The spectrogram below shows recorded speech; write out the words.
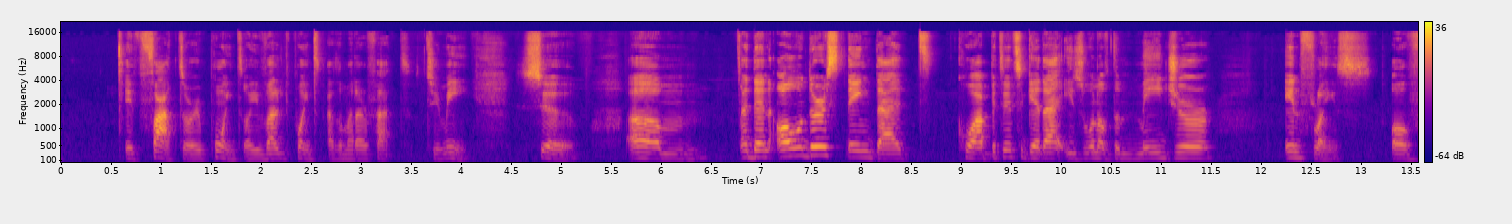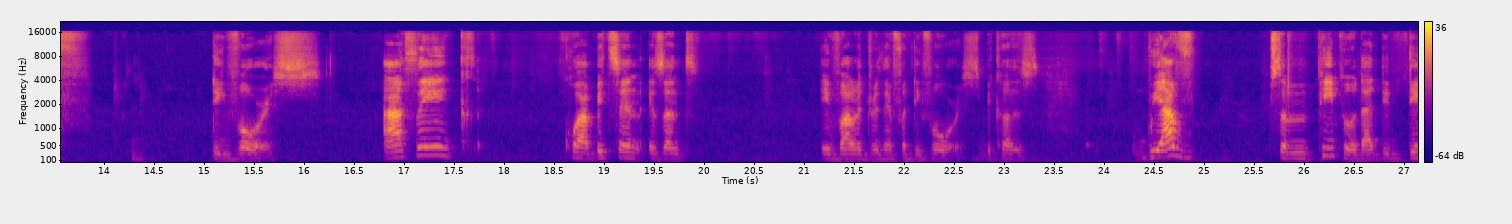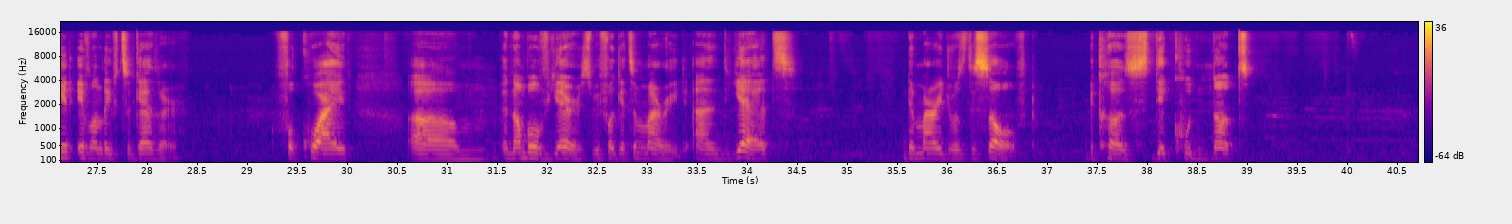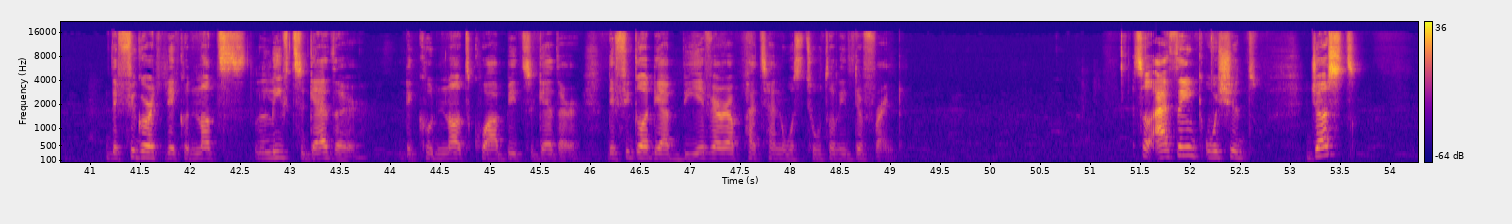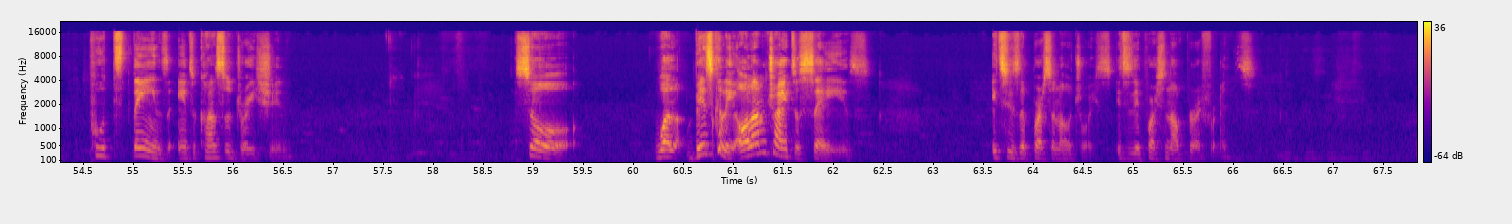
a fact or a point or a valid point as a matter of fact to me. So um and then others think that cohabiting together is one of the major influence of divorce. I think cohabiting isn't a valid reason for divorce because we have some people that they didn't even live together for quite um, a number of years before getting married, and yet the marriage was dissolved because they could not. They figured they could not live together. They could not cohabit together. They figured their behavioral pattern was totally different. So I think we should just put things into consideration. So, well, basically, all I'm trying to say is it is a personal choice, it is a personal preference.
